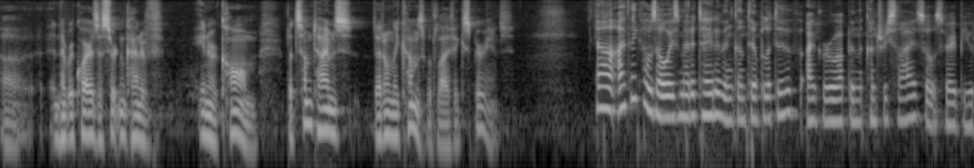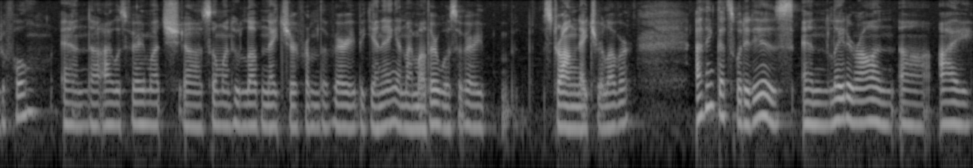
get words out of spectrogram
uh, and that requires a certain kind of inner calm. But sometimes that only comes with life experience. Uh, I think I was always meditative and contemplative. I grew up in the countryside, so it was very beautiful. And uh, I was very much uh, someone who loved nature from the very beginning, and my mother was a very strong nature lover. I think that's what it is. And later on, uh, I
